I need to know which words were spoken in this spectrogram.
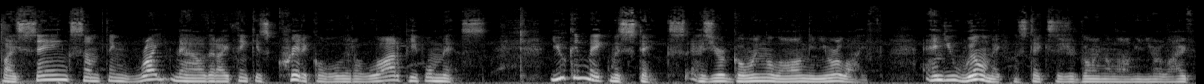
by saying something right now that I think is critical that a lot of people miss. You can make mistakes as you're going along in your life, and you will make mistakes as you're going along in your life.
